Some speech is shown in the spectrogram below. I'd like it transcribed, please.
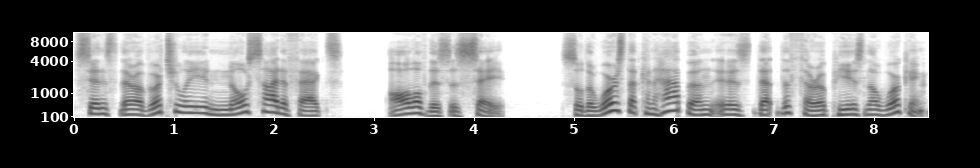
Since there are virtually no side effects, all of this is safe. So the worst that can happen is that the therapy is not working.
